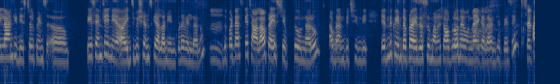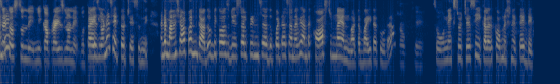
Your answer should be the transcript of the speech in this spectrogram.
ఇలాంటి డిజిటల్ ప్రింట్స్ రీసెంట్లీ ఎగ్జిబిషన్స్కి అలా నేను కూడా వెళ్ళాను. దుపటాస్కి చాలా ప్రైస్ చెప్తూ ఉన్నారు. అప్పుడు. అనిపించింది ఎందుకు ఇంత ప్రైజెస్ మన షాప్లోనే ఉన్నాయి. కదా? అని చెప్పేసి. వస్తుంది మీకు ఆ ప్రైస్లోనే మొత్తం. ప్రైస్లోనే సెట్ వచ్చేసింది. అంటే మన షాప్ అని కాదు బికాస్ డిజిటల్ ప్రింట్స్ దుపటాస్ అనేవి అంత కాస్ట్ ఉన్నాయి అన్నమాట బయట కూడా. ఓకే. సో నెక్స్ట్ వచ్చేసి ఈ కలర్ కాంబినేషన్ అయితే డెడ్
